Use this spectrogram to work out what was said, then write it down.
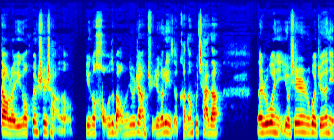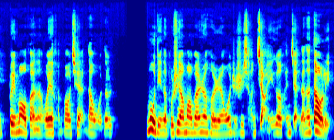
到了一个混市场的一个猴子吧。我们就这样举这个例子，可能不恰当。那如果你有些人如果觉得你被冒犯了，我也很抱歉。但我的目的呢，不是要冒犯任何人，我只是想讲一个很简单的道理，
